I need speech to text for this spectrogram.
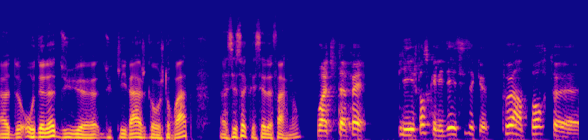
euh, au-delà du, du, clivage gauche-droite? c'est ça que tu essaies de faire, non? Oui, tout à fait. Puis je pense que l'idée ici, c'est que peu importe euh,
